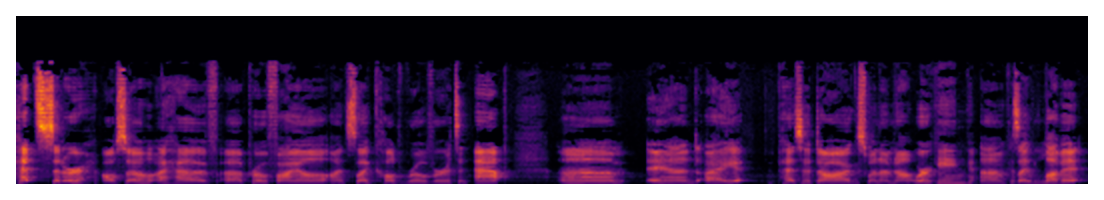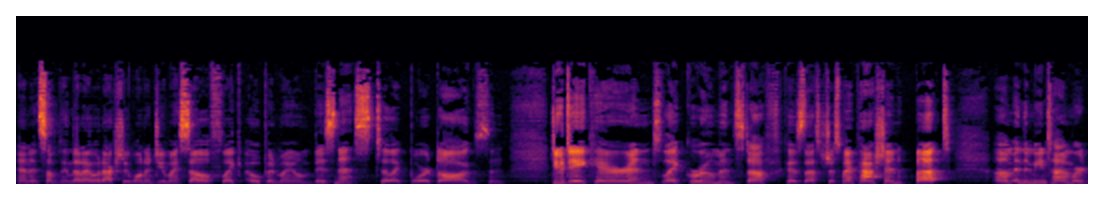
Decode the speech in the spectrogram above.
pet sitter. Also, I have a profile. It's like called Rover. It's an app. Um, and I pet sit dogs when I'm not working because I love it and it's something that I would actually want to do myself, like open my own business to like board dogs and do daycare and like groom and stuff because that's just my passion. But um, in the meantime, we're,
